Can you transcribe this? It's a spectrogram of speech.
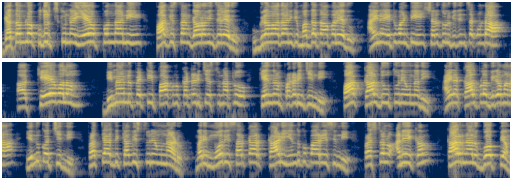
గతంలో కుదుర్చుకున్న ఏ ఒప్పందాన్ని పాకిస్తాన్ గౌరవించలేదు ఉగ్రవాదానికి మద్దతు ఆపలేదు అయినా ఎటువంటి షరతులు విధించకుండా కేవలం డిమాండ్లు పెట్టి పాక్ను కట్టడి చేస్తున్నట్లు కేంద్రం ప్రకటించింది. పాక్ కాల్ దూతూనే ఉన్నది ఆయన కాల్పుల విరమణ ఎందుకు వచ్చింది ప్రత్యర్థి కవిస్తూనే ఉన్నాడు. మరి మోదీ సర్కార్ కాడి ఎందుకు పారేసింది? ప్రశ్నలు అనేకం కారణాలు గోప్యం.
